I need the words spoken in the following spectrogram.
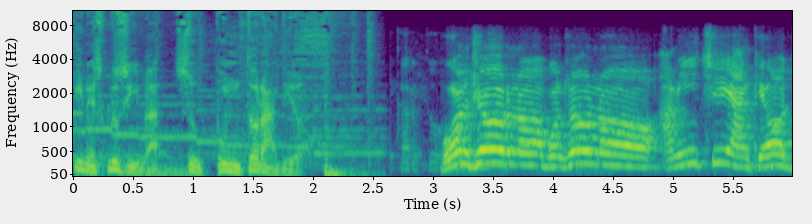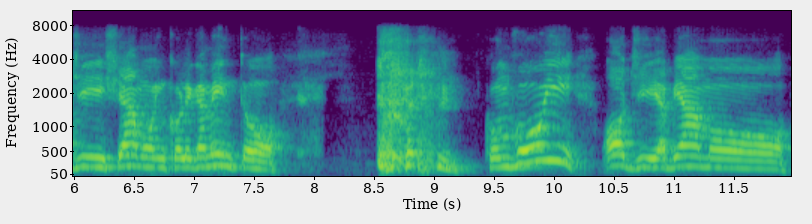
in esclusiva su Punto Radio. Buongiorno, buongiorno amici, anche oggi siamo in collegamento con voi. Oggi abbiamo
